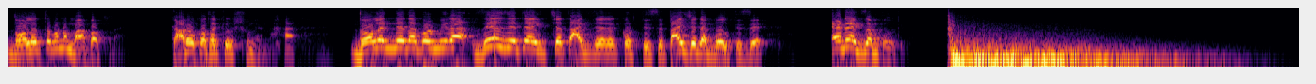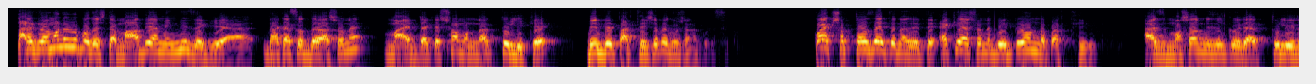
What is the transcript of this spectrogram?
দলের তো কোনো মা বাপ নাই। কারও কথা কেউ শুনে না। দলের নেতা কর্মীরা যে যেটা ইচ্ছা তাই যেটা করতেছে, তাই সেটা বলতেছে। একটা এক্সাম্পল দিই। তারেক রহমানের উপদেষ্টা মাহাদি আমিন নিজে গিয়া ঢাকা চোদ্দের আসনে মায়ের ডাকে সমন্বয়ক তুলিকে বিএনপির প্রার্থী হিসেবে ঘোষণা করেছিল। কয়েক সপ্তাহ যাইতে না যেতে একই আসনে বিএনপির অন্য প্রার্থী আজ মশাল মিছিল কইরা তুলির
